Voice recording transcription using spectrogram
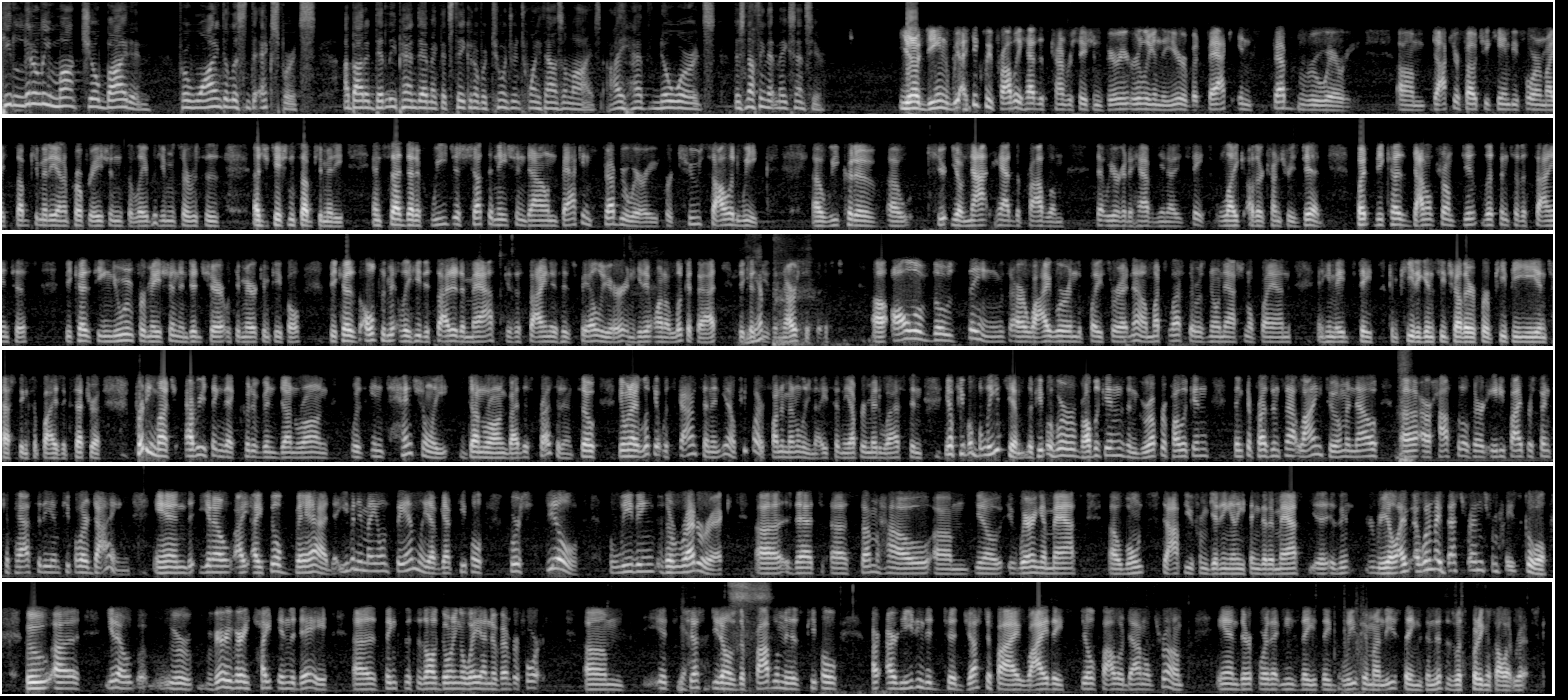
He literally mocked Joe Biden for wanting to listen to experts about a deadly pandemic that's taken over 220,000 lives. I have no words. There's nothing that makes sense here. You know, Dean, we, I think we probably had this conversation very early in the year, but back in February, um, Dr. Fauci came before my subcommittee on appropriations, the Labor, Human Services, Education Subcommittee, and said that if we just shut the nation down back in February for two solid weeks, uh, we could have, uh, you know, not had the problem that we were going to have in the United States, like other countries did. But because Donald Trump didn't listen to the scientists, because he knew information and didn't share it with the American people, because ultimately he decided a mask is a sign of his failure and he didn't want to look at that because yep. he's a narcissist. Uh, all of those things are why we're in the place we're at now. Much less there was no national plan, and he made states compete against each other for PPE and testing supplies, etc. Pretty much everything that could have been done wrong was intentionally done wrong by this president. So, you know, when I look at Wisconsin, and you know, people are fundamentally nice in the Upper Midwest, and you know, people believed him. The people who are Republicans and grew up Republican think the president's not lying to them, and now uh, our hospitals are at 85% capacity, and people are dying. And you know, I, I feel bad. Even in my own family, I've got people who are still believing the rhetoric uh, that uh, somehow, um, you know, wearing a mask uh, won't stop you from getting anything that a mask isn't real. I, one of my best friends from high school, who uh, you know we were very very tight in the day, uh, thinks this is all going away on November fourth. Um, it's yeah. just you know the problem is people are, are needing to, to justify why they still follow Donald Trump, and therefore that means they they believe him on these things, and this is what's putting us all at risk.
